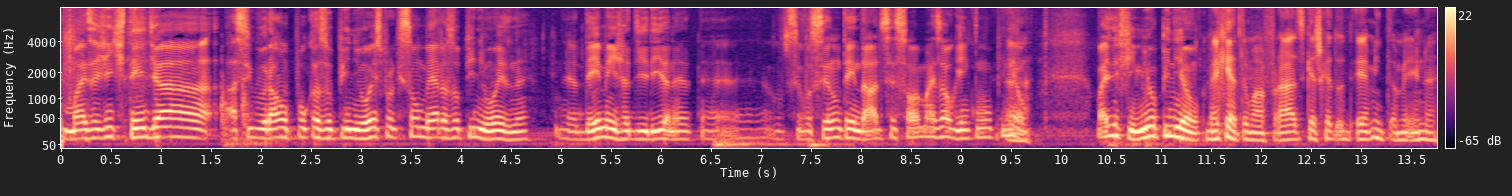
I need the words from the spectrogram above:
Mas a gente tende a, a segurar um pouco as opiniões porque são meras opiniões, né? É, Demen já diria, né? É, se você não tem dados, você só é mais alguém com uma opinião. É. Mas enfim, minha opinião. Como é que é? Tem uma frase que acho que é do Demen também, né?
